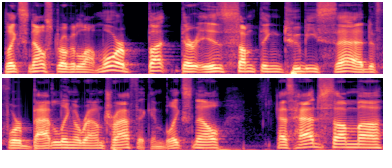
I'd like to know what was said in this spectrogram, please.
Blake Snell struggled a lot more, but there is something to be said for battling around traffic. And Blake Snell has had some uh,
